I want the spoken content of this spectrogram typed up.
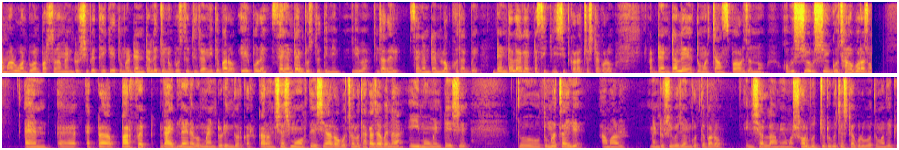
আমার ওয়ান টু ওয়ান পার্সোনাল মেন্টরশিপে থেকে তোমরা ডেন্টালের জন্য প্রস্তুতিটা নিতে পারো। এরপরে সেকেন্ড টাইম প্রস্তুতি নিবা, যাদের সেকেন্ড টাইম লক্ষ্য থাকবে। ডেন্টালে আগে একটা সিট নিশ্চিত করার চেষ্টা করো। আর ডেন্টালে তোমার চান্স পাওয়ার জন্য অবশ্যই অবশ্যই গোছানো পড়াশোনা অ্যান্ড একটা পারফেক্ট গাইডলাইন এবং মেন্টরিং দরকার। কারণ শেষ মুহূর্তে এসে আর অগোছালো থাকা যাবে না এই মোমেন্টে এসে। তো তোমরা চাইলে আমার মেন্টরশিপে জয়েন করতে পারো। ইনশাল্লাহ আমি আমার সর্বোচ্চটুকু চেষ্টা করব তোমাদেরকে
